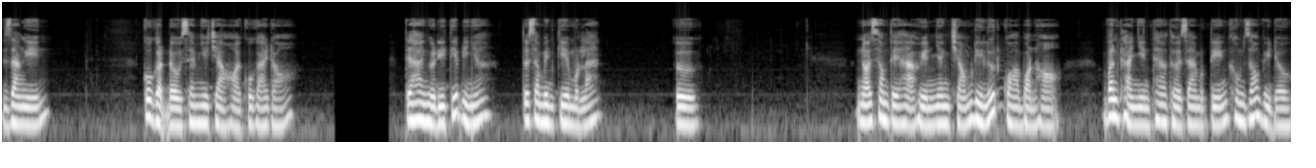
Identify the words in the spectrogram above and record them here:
Giang Yến. Cô gật đầu xem như chào hỏi cô gái đó. Thế hai người đi tiếp đi nhé. Tôi sang bên kia một lát. Ừ. Nói xong thì Hạ Huyền nhanh chóng đi lướt qua bọn họ. Văn Khải nhìn theo thời gian một tiếng không rõ vì đâu.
